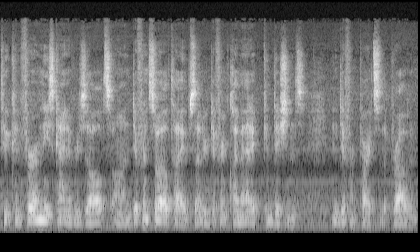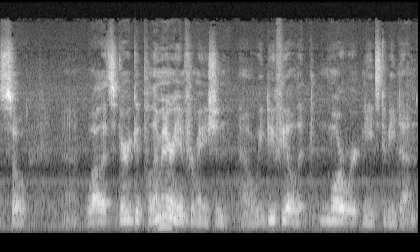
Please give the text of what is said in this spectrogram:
to confirm these kind of results on different soil types under different climatic conditions in different parts of the province. So uh, while it's very good preliminary information, uh, we do feel that more work needs to be done.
